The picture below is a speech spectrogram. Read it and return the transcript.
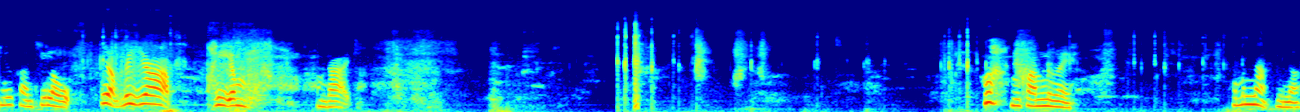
ด้วยความที่เราอยากได้หญ้าเทียมทำได้มีความเหนื่อย เพราะมันหนักอยู่นะ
